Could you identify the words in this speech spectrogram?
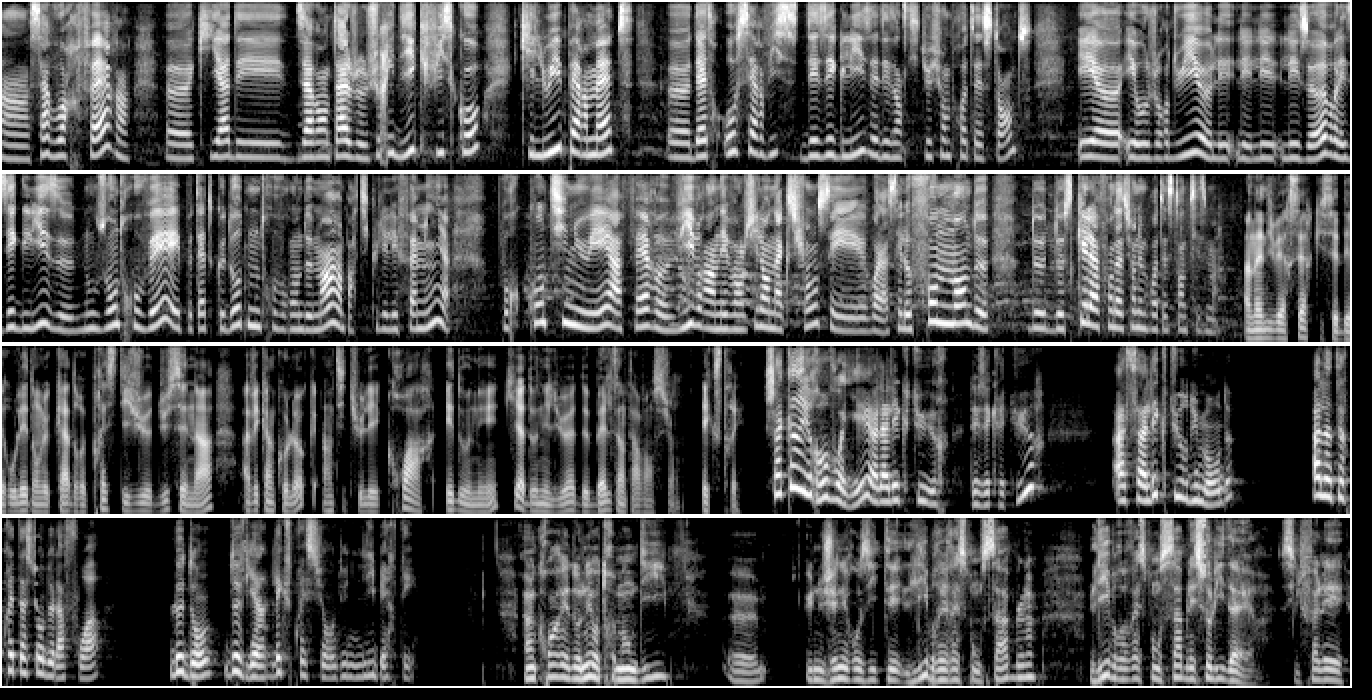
un savoir-faire, euh, qui a des avantages juridiques, fiscaux, qui lui permettent d'être au service des églises et des institutions protestantes euh, et, aujourd'hui, euh, les, les, œuvres, les églises nous ont trouvés, et peut-être que d'autres nous trouveront demain, en particulier les familles, pour continuer à faire vivre un évangile en action. C'est voilà, le fondement de, de, de ce qu'est la fondation du protestantisme. Un anniversaire qui s'est déroulé dans le cadre prestigieux du Sénat avec un colloque intitulé Croire et donner qui a donné lieu à de belles interventions. Extrait. Chacun est renvoyé à la lecture des Écritures, à sa lecture du monde, à l'interprétation de la foi. Le don devient l'expression d'une liberté. Un croire et donner, autrement dit, euh, une générosité libre et responsable, libre, responsable et solidaire. S'il fallait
